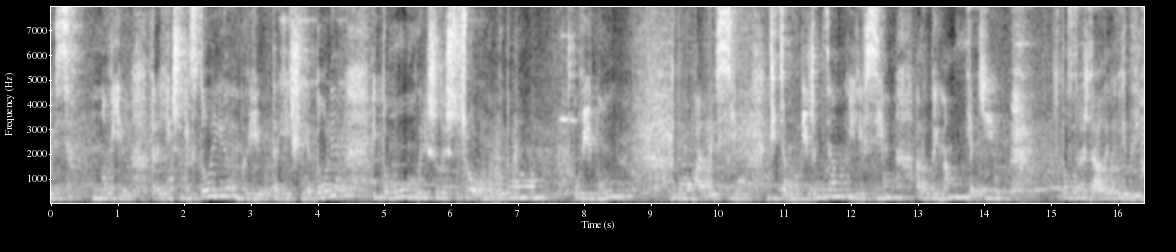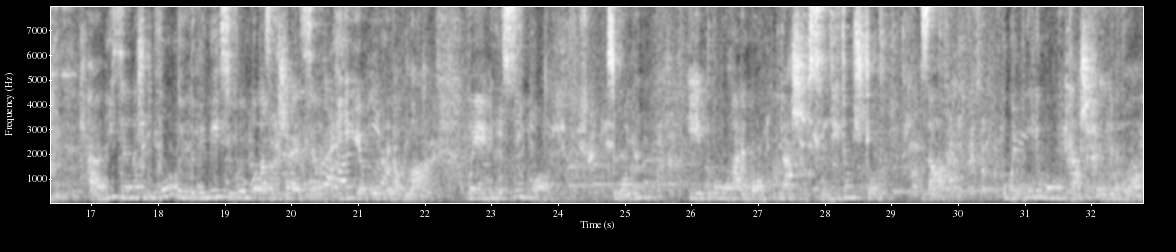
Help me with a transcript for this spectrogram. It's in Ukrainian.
В нові трагічні історії, нові трагічні долі, і тому ми вирішили, що ми будемо у війну допомагати всім дітям біженцям і всім родинам, які постраждали від війни. Місія нашого фонду і до війни сьогодні вона залишається тією, якою вона була. Ми інвестуємо сьогодні і допомагаємо нашим всім дітям, щоб завтра. У майбутньому наша країна була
